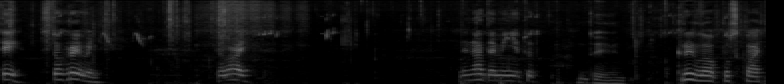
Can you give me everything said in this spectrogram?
Ти, 100 гривень. Давай. Не треба мені тут Де він тут? крила опускати.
